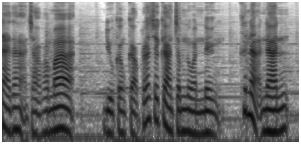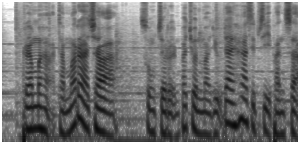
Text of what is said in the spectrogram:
นายทหารชาวพม่า อยู่กำกับราชการจำนวนหนึ่ง ขณะนั้น พระมหาธรรมราชาทรงเจริญพระชนมายุได้ 54พรรษา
